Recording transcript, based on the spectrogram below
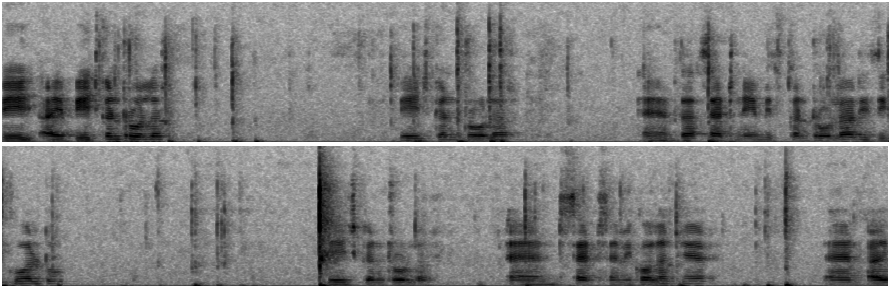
page I page controller. Page controller. And the set name is controller is equal to page controller. And set semicolon here. And I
